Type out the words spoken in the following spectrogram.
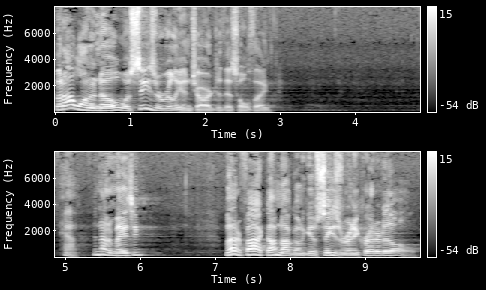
But I want to know was Caesar really in charge of this whole thing? Yeah, isn't that amazing? Matter of fact, I'm not going to give Caesar any credit at all.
